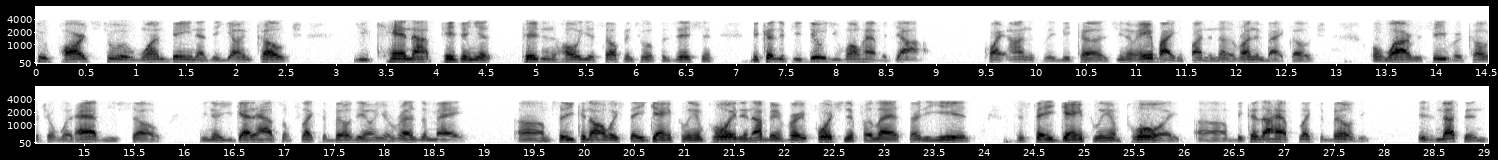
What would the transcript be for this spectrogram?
two parts to it. One being as a young coach, you cannot pigeon your, pigeonhole yourself into a position because if you do, you won't have a job. Quite honestly, because you know anybody can find another running back coach or wide receiver coach or what have you. So you know you got to have some flexibility on your resume, um, so you can always stay gainfully employed. And I've been very fortunate for the last 30 years to stay gainfully employed um, because I have flexibility. There's nothing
